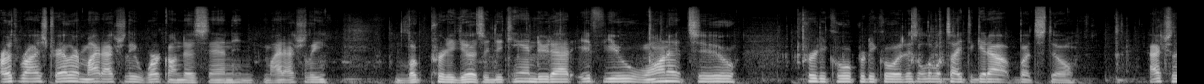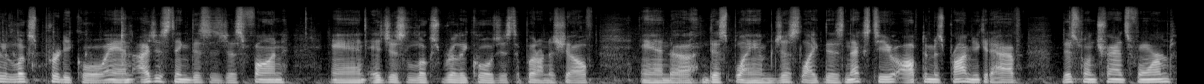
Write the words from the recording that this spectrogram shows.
Earthrise trailer might actually work on this and it might actually look pretty good. So you can do that if you want it to. Pretty cool, pretty cool. It is a little tight to get out, but still. Actually looks pretty cool. And I just think this is just fun. And it just looks really cool just to put on the shelf and uh, display them just like this. Next to you, Optimus Prime, you could have this one transformed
